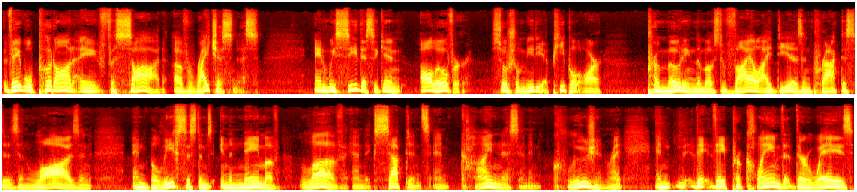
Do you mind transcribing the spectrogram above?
they will put on a facade of righteousness. And we see this again all over social media. People are promoting the most vile ideas and practices and laws and and belief systems in the name of love and acceptance and kindness and inclusion, right? And they, they proclaim that their ways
